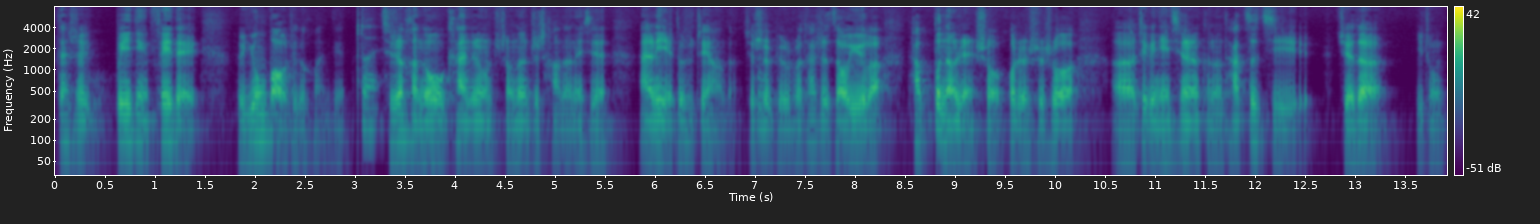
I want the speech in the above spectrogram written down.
但是不一定非得就拥抱这个环境。对，其实很多我看这种整顿职场的那些案例也都是这样的，就是比如说他是遭遇了他不能忍受，或者是说呃这个年轻人可能他自己觉得一种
